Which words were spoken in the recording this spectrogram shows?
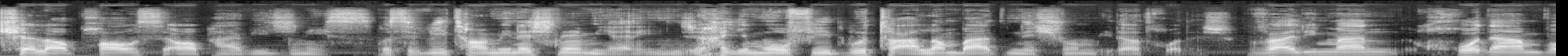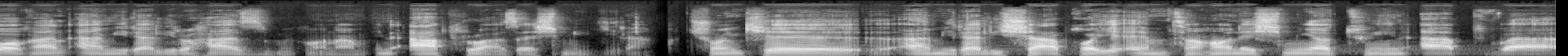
Clubhouse آب هویج نیست. واسه ویتامینش نمیاد اینجا. اگه مفید بود تا الان باید نشون می‌داد خودش. ولی من خودم واقعا امیرعلی رو حذف می‌کنم. این app رو ازش می‌گیرم. چون که امیرعلی شبهای امتحانش میاد تو این app و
